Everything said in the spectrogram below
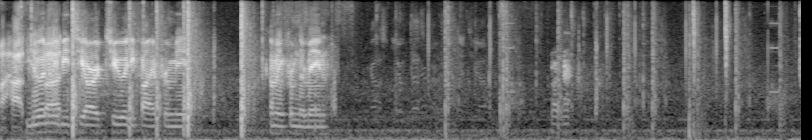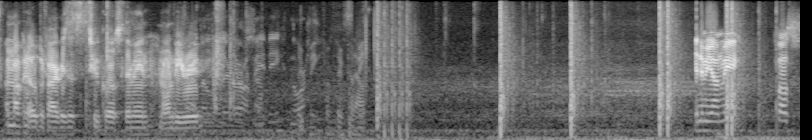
My hot New butt. enemy BTR 285 from me. Coming from their main. Roger. I'm not gonna open fire because it's too close to their main. I don't wanna be rude. Enemy on me. Close.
